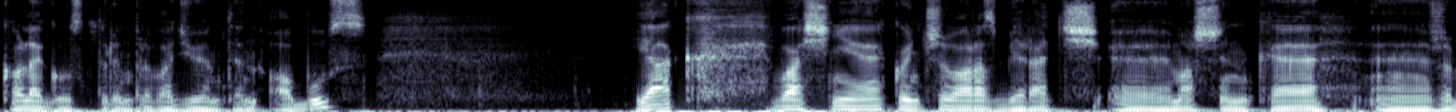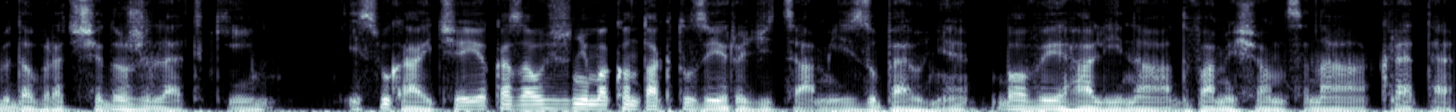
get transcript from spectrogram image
kolegą, z którym prowadziłem ten obóz jak właśnie kończyła rozbierać e, maszynkę, e, żeby dobrać się do żyletki. I słuchajcie, i okazało się, że nie ma kontaktu z jej rodzicami zupełnie, bo wyjechali na dwa miesiące na Kretę.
